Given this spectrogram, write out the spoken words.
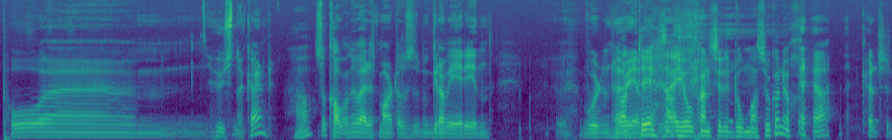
På øh, husnøkkeren, Ja. så kan man jo være smart og gravere inn eh, hvor den hører hjemme, Det er jo kanskje det dummeste du kan gjøre. Ja, kanskje,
